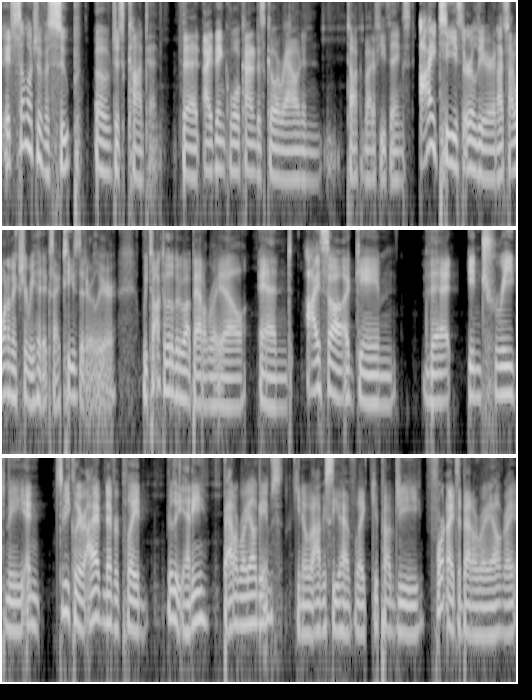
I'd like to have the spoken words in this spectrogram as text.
it's so much of a soup of just content that I think we'll kind of just go around and talk about a few things. I teased earlier, and I, so I want to make sure we hit it because I teased it earlier. We talked a little bit about Battle Royale, and I saw a game that intrigued me. And to be clear, I have never played really any battle royale games. You know, obviously you have like your PUBG, Fortnite's a battle royale, right?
